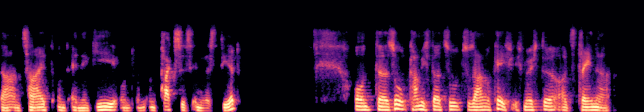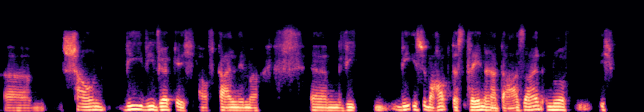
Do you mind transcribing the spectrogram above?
da an Zeit und Energie und, und, und Praxis investiert. Und äh, so kam ich dazu zu sagen, okay, ich, ich möchte als Trainer ähm, schauen, wie, wie wirke ich auf Teilnehmer, ähm, wie wie ist überhaupt das Trainer-Dasein? Nur ich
